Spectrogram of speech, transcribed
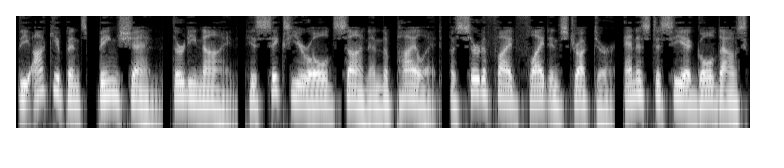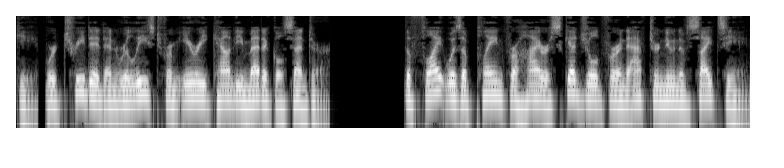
The occupants, Bing Shen, 39, his six-year-old son and the pilot, a certified flight instructor, Anastasia Goldowski, were treated and released from Erie County Medical Center. The flight was a plane for hire scheduled for an afternoon of sightseeing.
